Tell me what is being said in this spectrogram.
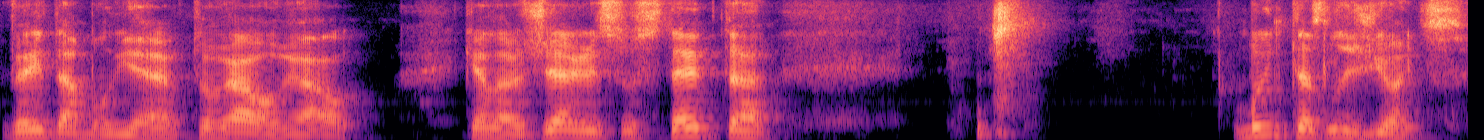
vem da mulher, Torá oral, que ela gera e sustenta muitas legiões.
